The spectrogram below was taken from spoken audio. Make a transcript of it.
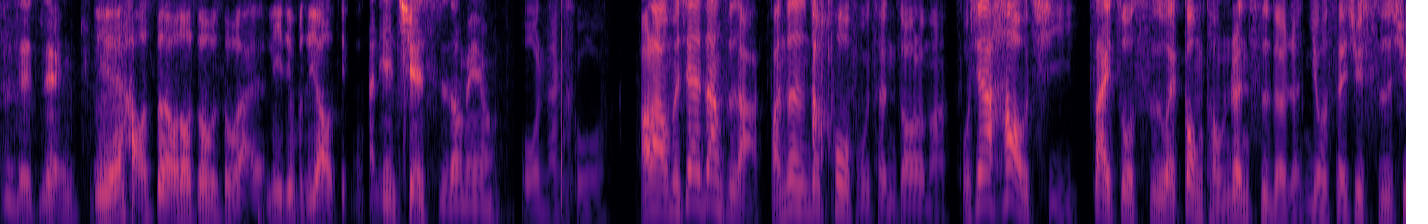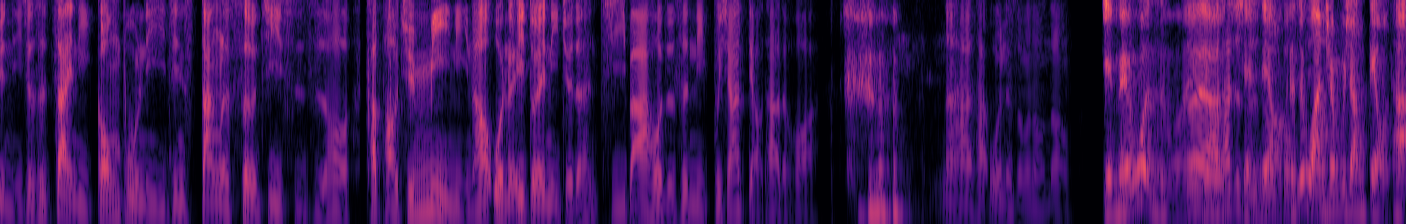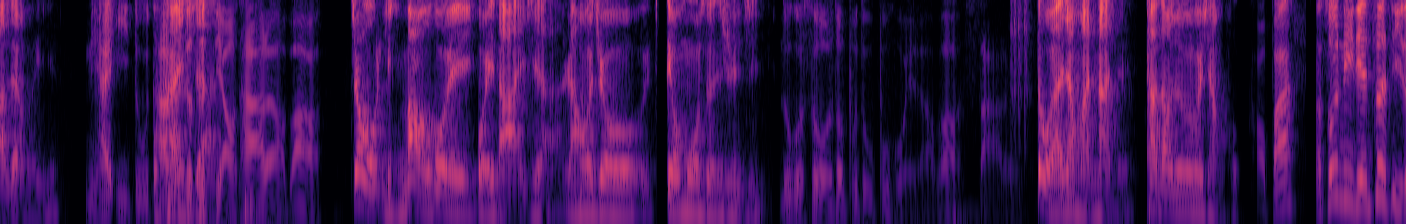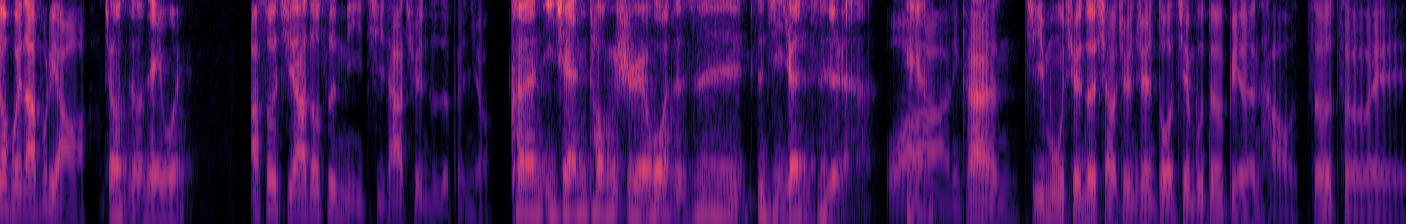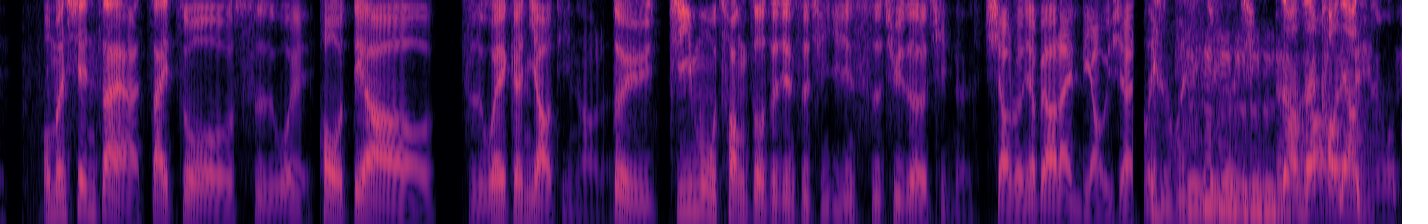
直接直接，嗯你连好色我都说不出来了，你已经不是耀廷了。他连确实都没有。我难过。好了，我们现在这样子啦，反正就破釜沉舟了嘛。我现在好奇，在座四位共同认识的人，有谁去私讯你？就是在你公布你已经当了设计师之后，他跑去密你，然后问了一堆你觉得很鸡巴，或者是你不想要屌他的话。那他他问了什么东东？也没问什么、欸，对啊他就只是闲聊，可是完全不想屌他这样而已。你还已读他，那就是屌他了，好不好？就礼貌会回答一下，然后就丢陌生讯息。如果是我都不读不回了，好不好？傻了，对我来讲蛮难的，看到就是会想回，好吧？那所以你连这题都回答不了啊？就只有这一位。啊，所以其他都是你其他圈子的朋友。可能以前同学或者是自己认识的人啊，哇，啊你看积木圈这小圈圈多见不得别人好，啧啧哎。我们现在啊，在做四位后掉紫薇跟耀廷好了。对于积木创作这件事情，已经失去热情了。小伦要不要来聊一下？为什么会失去热情？你怎么直接扣掉紫薇？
